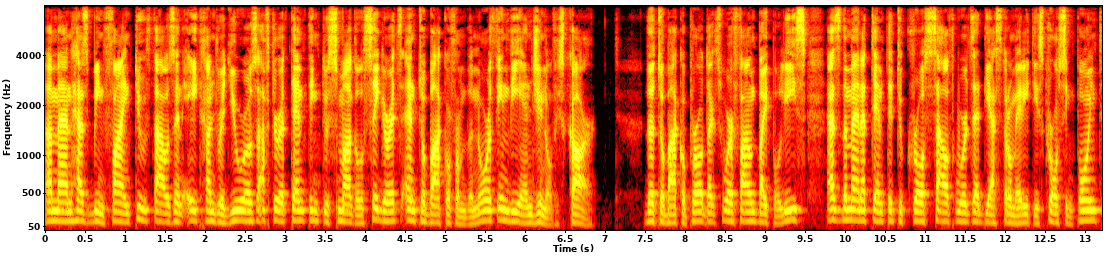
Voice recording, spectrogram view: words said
a man has been fined 2,800 euros after attempting to smuggle cigarettes and tobacco from the north in the engine of his car. The tobacco products were found by police as the man attempted to cross southwards at the Astromeritis crossing point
